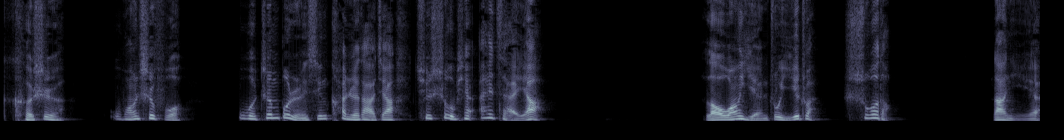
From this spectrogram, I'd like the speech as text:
可是王师傅，我真不忍心看着大家去受骗挨宰呀。”老王眼珠一转，说道：“那你？”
